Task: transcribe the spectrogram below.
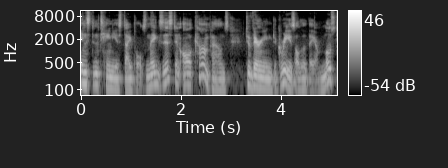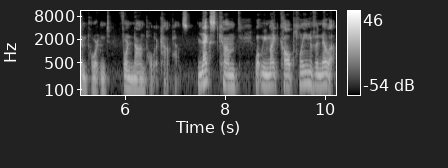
instantaneous dipoles. And they exist in all compounds to varying degrees, although they are most important for nonpolar compounds. Next come what we might call plain vanilla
